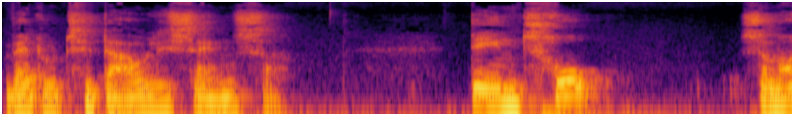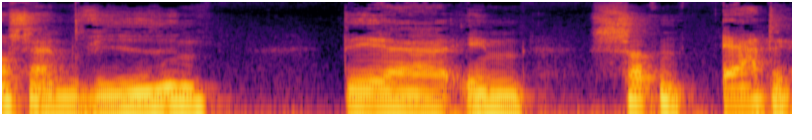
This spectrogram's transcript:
hvad du til daglig sanser. Det er en tro, som også er en viden. Det er en sådan er det,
